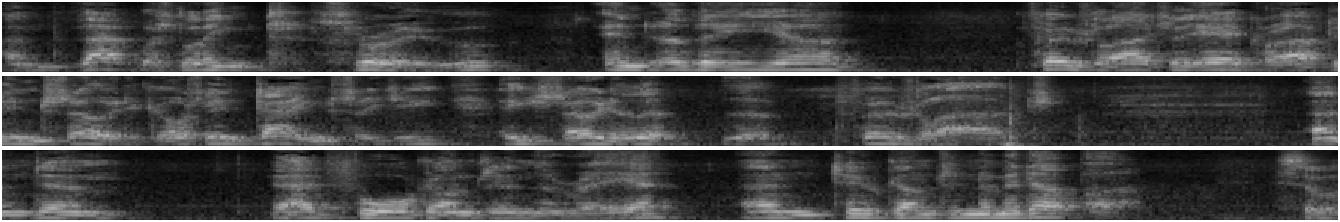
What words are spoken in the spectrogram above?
and that was linked through into the. Uh, fuselage of the aircraft inside, of course, in tanks each, side of the, the fuselage. And um, it had four guns in the rear and two guns in the mid upper. So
